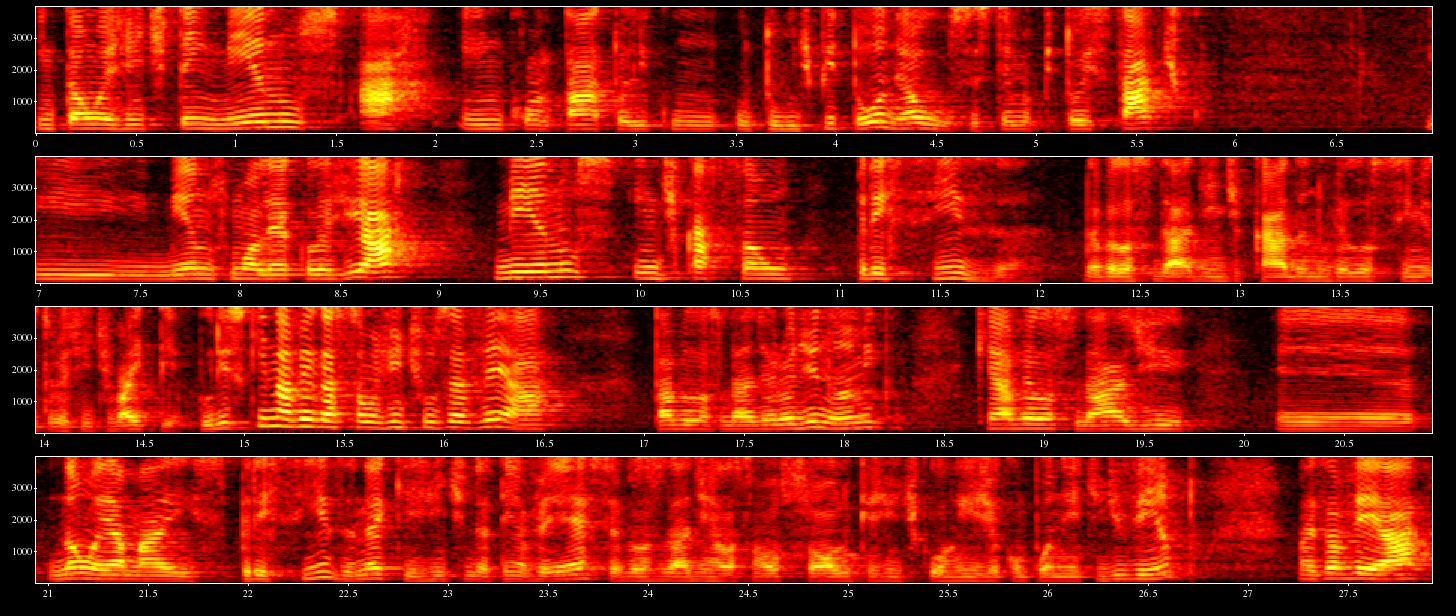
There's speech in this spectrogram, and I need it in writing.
então a gente tem menos ar em contato ali com o tubo de Pitot, né, o sistema Pitot estático, e menos moléculas de ar, menos indicação precisa da velocidade indicada no velocímetro a gente vai ter. Por isso que em navegação a gente usa VA, tá? velocidade aerodinâmica, que é a velocidade é, não é a mais precisa, né? que a gente ainda tem a VS, a velocidade em relação ao solo, que a gente corrige a componente de vento, mas a VA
